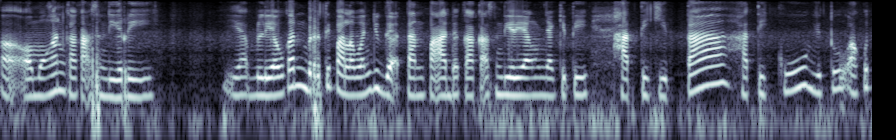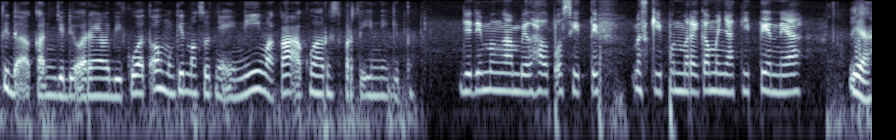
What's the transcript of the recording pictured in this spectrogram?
uh, omongan kakak sendiri. Ya beliau kan berarti pahlawan juga. Tanpa ada kakak sendiri yang menyakiti hati kita hatiku gitu aku tidak akan jadi orang yang lebih kuat. Oh mungkin maksudnya ini maka aku harus seperti ini gitu. Jadi mengambil hal positif meskipun mereka menyakitin ya. Ya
